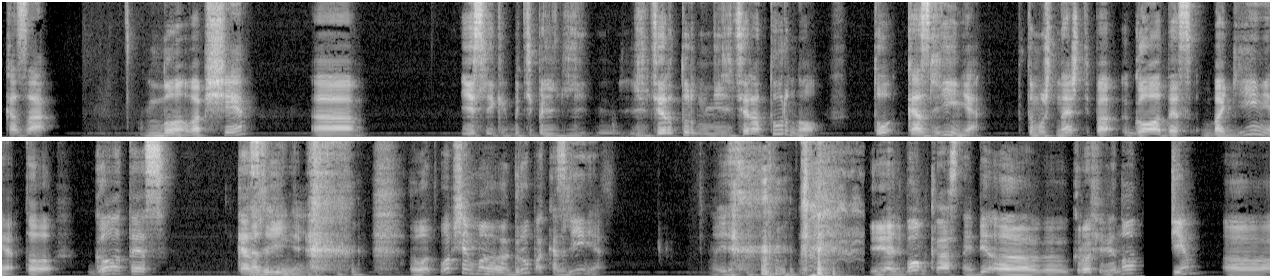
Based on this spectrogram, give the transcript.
коза. Но вообще, если как бы типа литературно, не литературно, то козлиня. Потому что, знаешь, типа goddess богиня, то goddess козлиня. Вот. В общем, э, группа козлиня. И альбом Красное э, Кровь и вино. Чем э,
